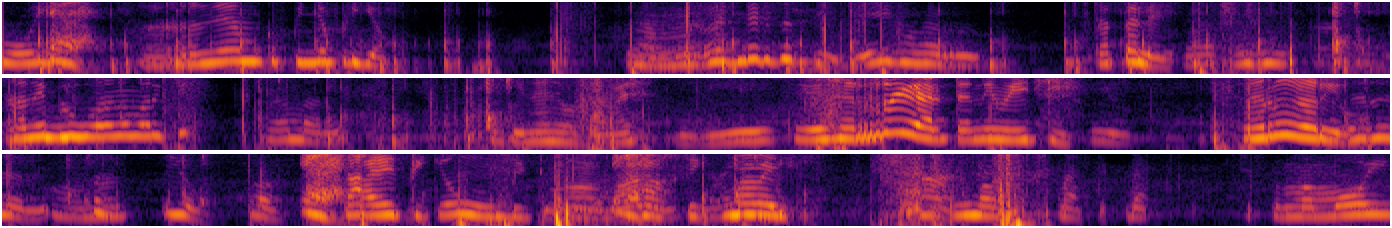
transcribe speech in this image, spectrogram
പോയി. ഹെറിനെ നമുക്ക് പിന്നെ പിടിക്കാം. നമ്മളെന്റെ അടുത്ത് ചത്തല്ലേ? എടാ നീ ബ്ലൂ ആണെന്ന് മറിക്ക് ഞാൻ മാറി. പിന്നെ അയ്യേ. ഹെറ് കയറട്ടെ നീ വെയിറ്റ് ഹെറ് കയറിയോ അയ്യോ. താഴെത്തിക്കോ മുമ്പിക്കോ ആ സിഗ്മ വെൽസ്. Boy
